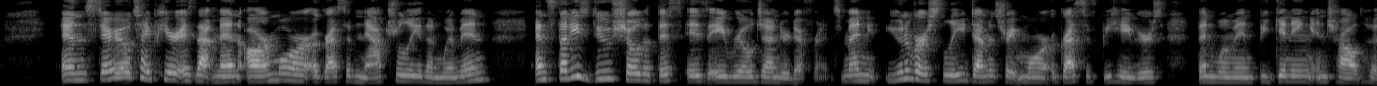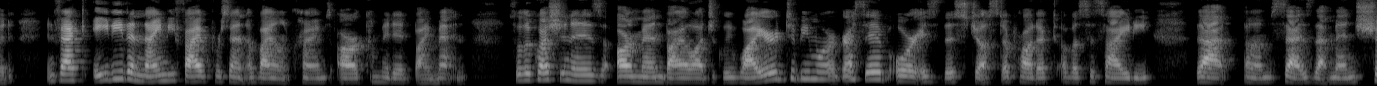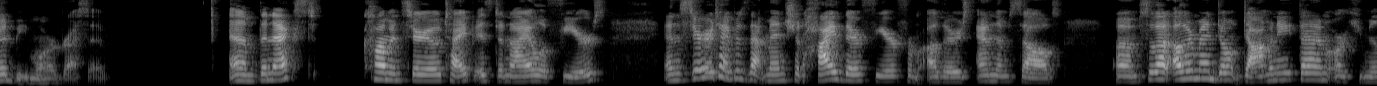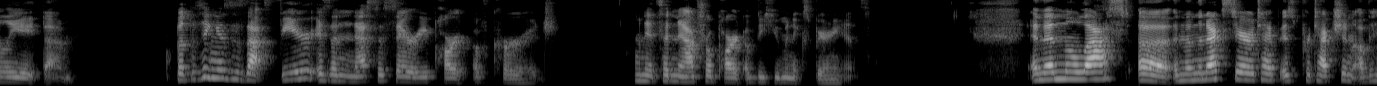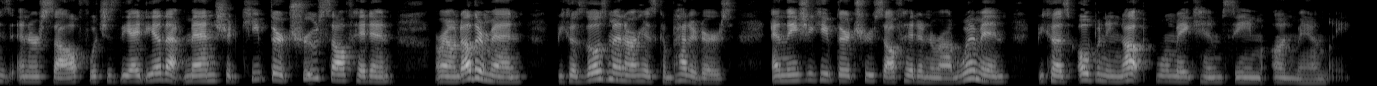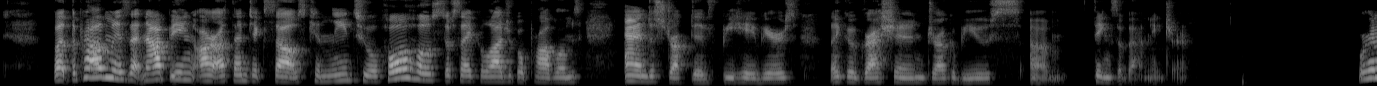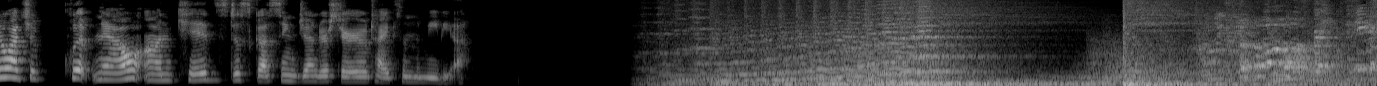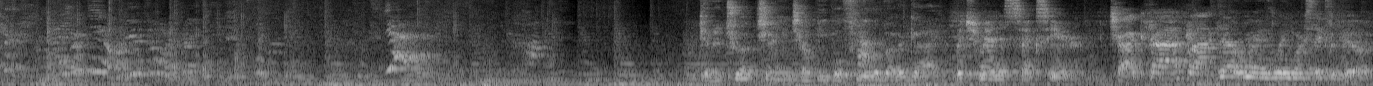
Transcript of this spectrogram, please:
And the stereotype here is that men are more aggressive naturally than women. And studies do show that this is a real gender difference. Men universally demonstrate more aggressive behaviors than women beginning in childhood. In fact, 80 to 95% of violent crimes are committed by men. So the question is are men biologically wired to be more aggressive, or is this just a product of a society that um, says that men should be more aggressive? Um, the next common stereotype is denial of fears. And the stereotype is that men should hide their fear from others and themselves um, so that other men don't dominate them or humiliate them. But the thing is, is that fear is a necessary part of courage, and it's a natural part of the human experience. And then the last, uh, and then the next stereotype is protection of his inner self, which is the idea that men should keep their true self hidden around other men because those men are his competitors, and they should keep their true self hidden around women because opening up will make him seem unmanly. But the problem is that not being our authentic selves can lead to a whole host of psychological problems and destructive behaviors like aggression, drug abuse, um, things of that nature. We're going to watch a clip now on kids discussing gender stereotypes in the media. Truck change how people feel about a guy? Which man is sexier? Truck. Truck. Truck. That one has way more sex appeal.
